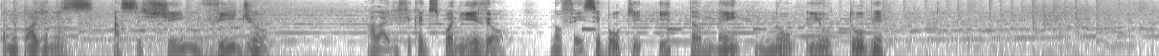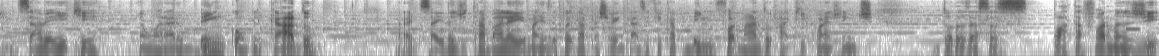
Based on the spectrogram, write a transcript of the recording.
Também pode nos assistir em vídeo. A live fica disponível no Facebook e também no YouTube. A gente sabe aí que é um horário bem complicado, horário de saída de trabalho aí, mas depois dá para chegar em casa e ficar bem informado aqui com a gente em todas essas plataformas de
